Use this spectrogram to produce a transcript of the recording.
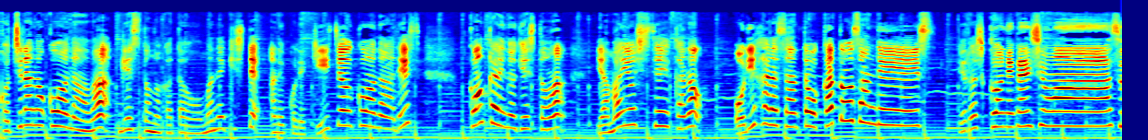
こちらのコーナーはゲストの方をお招きしてあれこれ聞いちゃうコーナーです。今回のゲストは山吉製菓の折原さんと加藤さんです。よろしくお願いします。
